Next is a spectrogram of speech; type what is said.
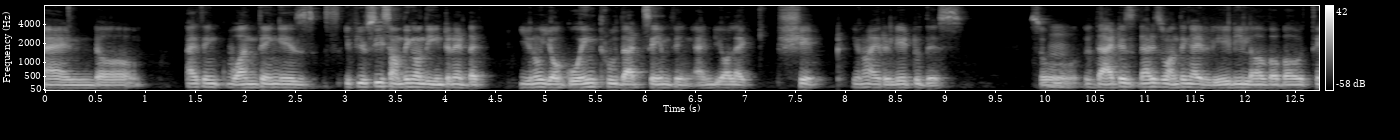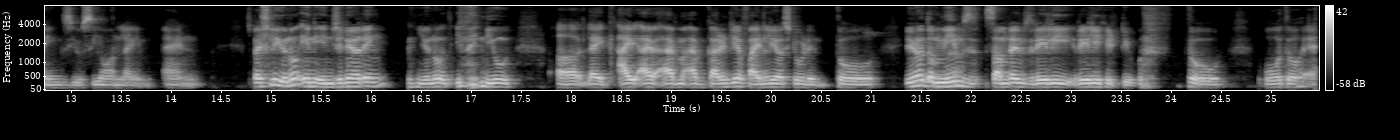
and uh, i think one thing is if you see something on the internet that you know you're going through that same thing and you're like shit you know i relate to this so mm. that is that is one thing i really love about things you see online and especially you know in engineering you know even you uh, like I, I I'm I'm currently a final year student. So you know the memes sometimes really really hit you. So वो तो है.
